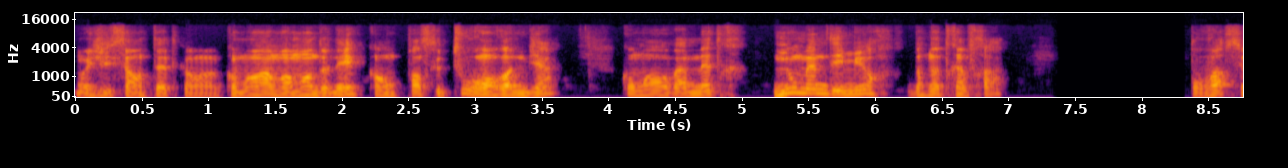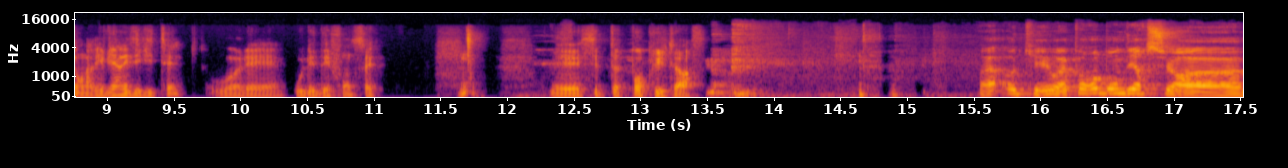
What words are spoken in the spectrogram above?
Moi, j'ai ça en tête. comment, à un moment donné, quand on pense que tout ronronne bien, comment on va mettre nous-mêmes des murs dans notre infra pour voir si on arrive bien à les éviter ou ou les défoncer. Mais c'est peut-être pour plus tard. ok, ouais, pour rebondir sur euh,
